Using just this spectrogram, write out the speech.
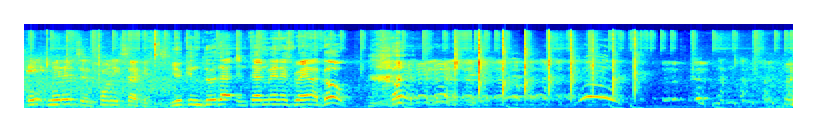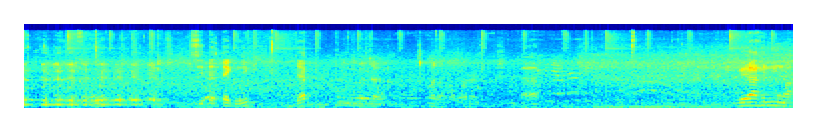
8 minutes and 20 seconds. You can do that in 10 minutes right now. Go! Go! Woo! See the technique? Yep. What's that? What hot water? Ah. Gayahin mo nga.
